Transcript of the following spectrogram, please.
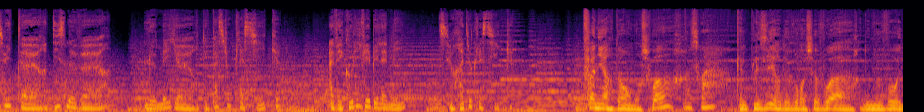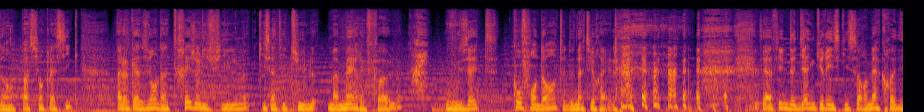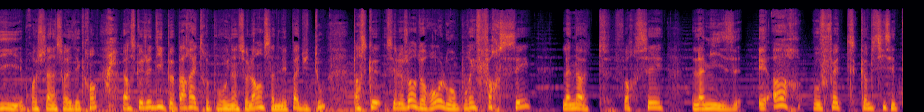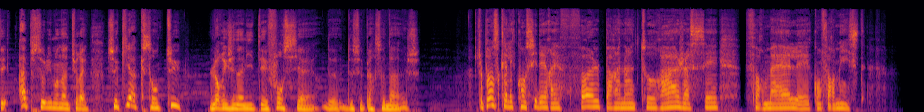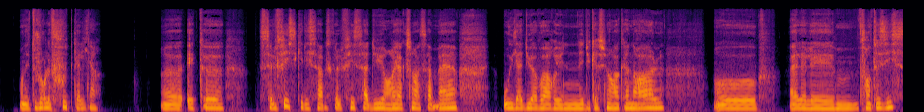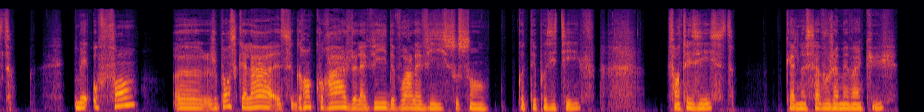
18h, 19h, le meilleur de Passion Classique avec Olivier Bellamy sur Radio Classique. Fanny Ardant, bonsoir. Bonsoir. Quel plaisir de vous recevoir de nouveau dans Passion Classique à l'occasion d'un très joli film qui s'intitule Ma mère est folle, où vous êtes confondante de naturel. C'est un film de Diane Curis qui sort mercredi prochain sur les écrans. Alors ce que je dis peut paraître pour une insolence, ça ne l'est pas du tout, parce que c'est le genre de rôle où on pourrait forcer la note, forcer la mise. Et or, vous faites comme si c'était absolument naturel, ce qui accentue l'originalité foncière de, de ce personnage. Je pense qu'elle est considérée folle par un entourage assez formel et conformiste. On est toujours le fou de quelqu'un. Euh, et que c'est le fils qui dit ça, parce que le fils a dû, en réaction à sa mère, où il a dû avoir une éducation rock'n'roll, où elle, elle est hum, fantaisiste. Mais au fond, euh, je pense qu'elle a ce grand courage de la vie, de voir la vie sous son côté positif fantaisiste, qu'elle ne s'avoue jamais vaincue,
